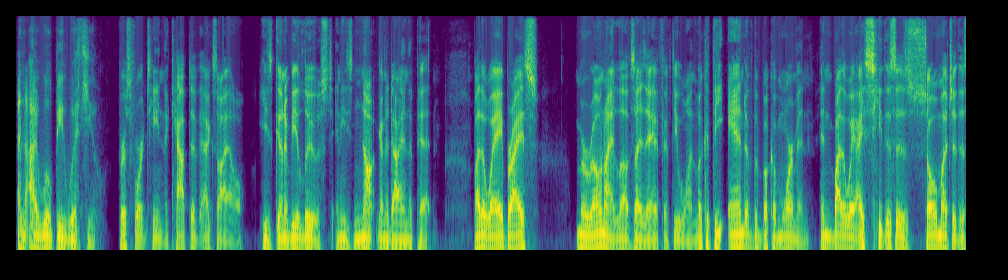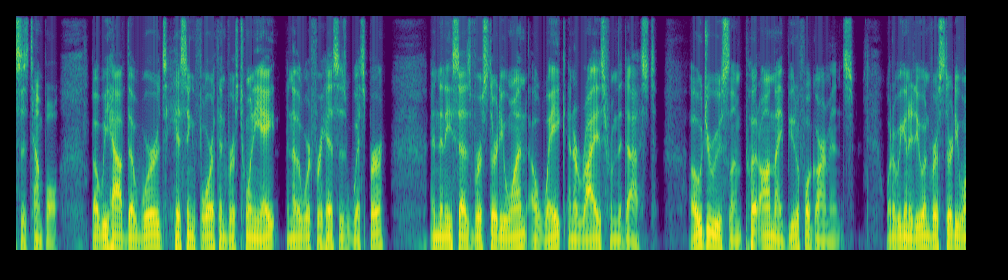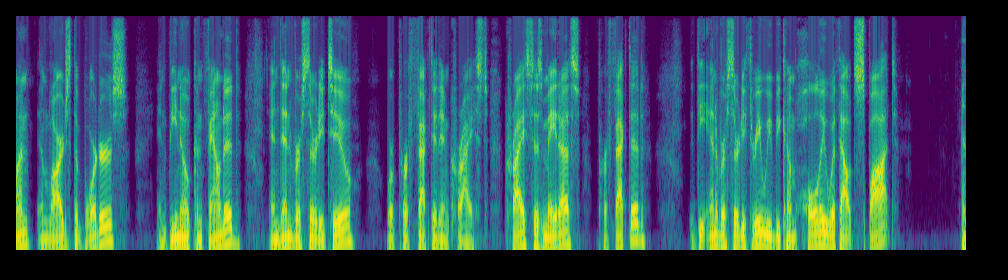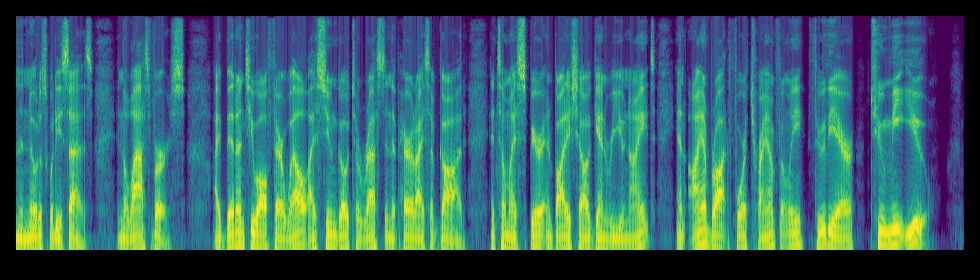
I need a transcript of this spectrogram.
and I will be with you. Verse 14 the captive exile, he's going to be loosed and he's not going to die in the pit. By the way, Bryce, Moroni loves Isaiah 51. Look at the end of the Book of Mormon. And by the way, I see this as so much of this is temple. But we have the words hissing forth in verse 28. Another word for hiss is whisper. And then he says, verse 31 Awake and arise from the dust. O Jerusalem, put on thy beautiful garments. What are we going to do in verse 31? Enlarge the borders and be no confounded. And then verse 32, we're perfected in Christ. Christ has made us perfected. At the end of verse 33, we become holy without spot. And then notice what he says in the last verse I bid unto you all farewell. I soon go to rest in the paradise of God, until my spirit and body shall again reunite, and I am brought forth triumphantly through the air to meet you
